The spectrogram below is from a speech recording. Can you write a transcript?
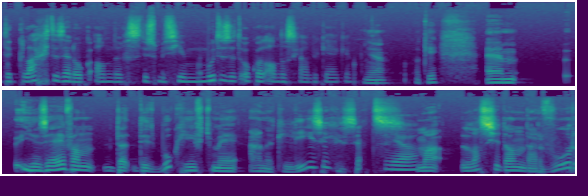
de klachten zijn ook anders. Dus misschien moeten ze het ook wel anders gaan bekijken. Ja, oké. Ehm, je zei van, dat dit boek heeft mij aan het lezen gezet. Ja. Maar las je dan daarvoor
